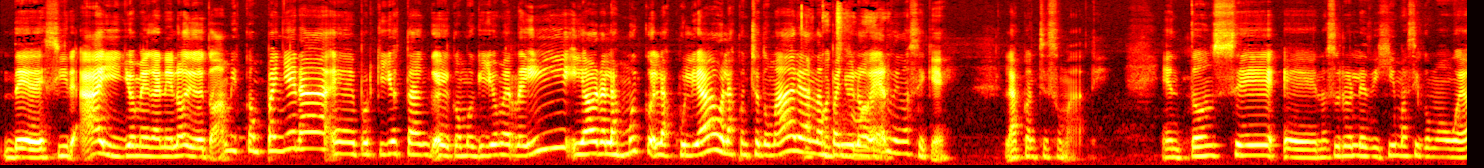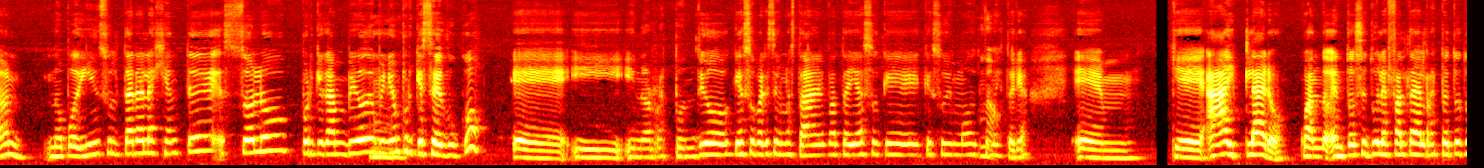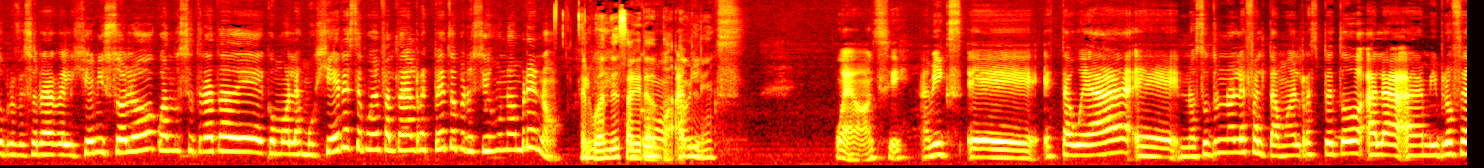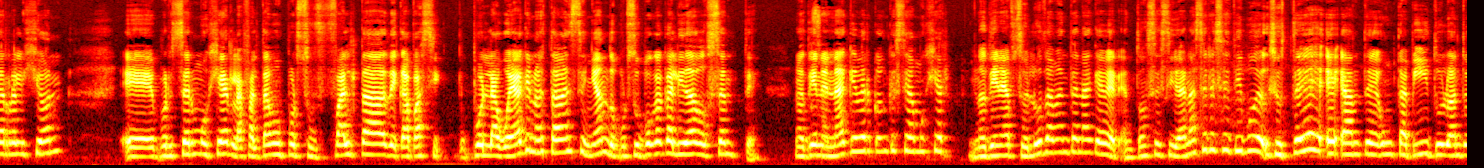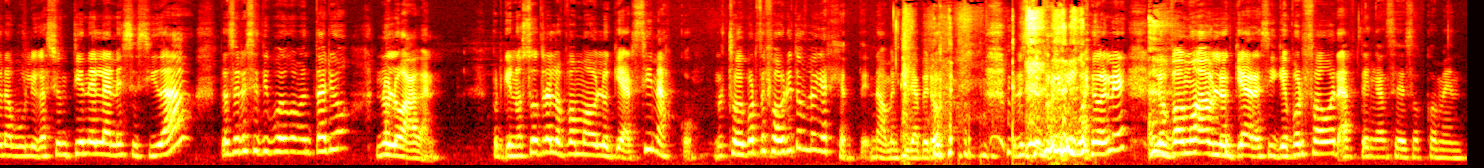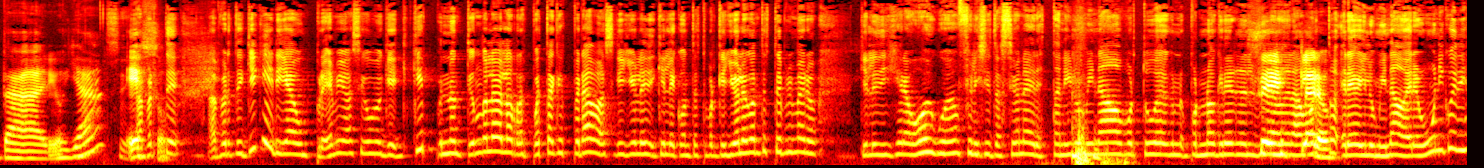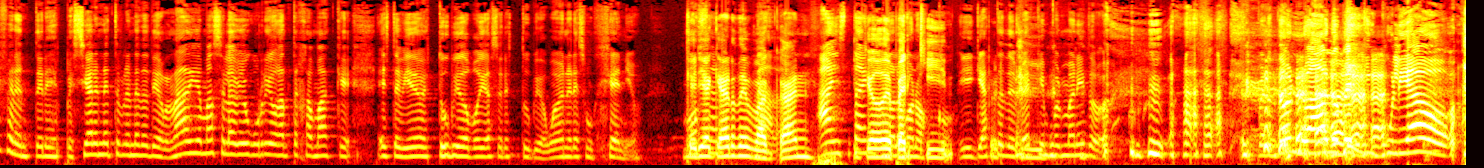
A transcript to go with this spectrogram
de decir, ay, yo me gané el odio de todas mis compañeras eh, porque yo están eh, como que yo me reí y ahora las muy las culiadas o las conchas tu madre Las andan pañuelo verde y no sé qué. Las conchas su madre. Entonces, eh, nosotros les dijimos así como, weón, no podía insultar a la gente solo porque cambió de opinión, porque se educó. Eh, y, y nos respondió, que eso parece que no estaba en el pantallazo que, que subimos como No. historia. eh, que, ay, claro, cuando entonces tú le faltas el respeto a tu profesora de religión y solo cuando se trata de como las mujeres se pueden faltar el respeto, pero si es un hombre no. El buen como, desagradable. Bueno, sí. Amix, eh, esta weá, eh, nosotros no le faltamos el respeto a, la, a mi profe de religión eh, por ser mujer, la faltamos por su falta de capacidad, por la weá que nos estaba enseñando, por su poca calidad docente. No tiene nada que ver con que sea mujer. No tiene absolutamente nada que ver. Entonces, si van a hacer ese tipo de... Si ustedes eh, ante un capítulo, ante una publicación, tienen la necesidad de hacer ese tipo de comentarios, no lo hagan. Porque nosotras los vamos a bloquear sin asco. Nuestro deporte favorito es bloquear gente. No, mentira, pero, pero si se ponen hueones, los vamos a bloquear. Así que por favor, absténganse de esos comentarios, ¿ya? Sí. Eso. Aparte, aparte, ¿qué quería? ¿Un premio? Así como que, que- no entiendo la, la respuesta que esperaba, así que yo le, que le contesté, porque yo le contesté primero, que le dijera, oh, weón, felicitaciones, eres tan iluminado por, tu, por no creer en el Sí, video del claro. aborto, eres iluminado, eres único y diferente, eres especial en este planeta Tierra, nadie más se le había ocurrido antes jamás que este video estúpido podía ser estúpido, weón, eres un genio. Quería Mozart, quedar de nada. bacán, Einstein y quedó de no conozco. Perkin. Y quedaste de Perkin por manito. Perdón, no hablo Perkin culiao.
